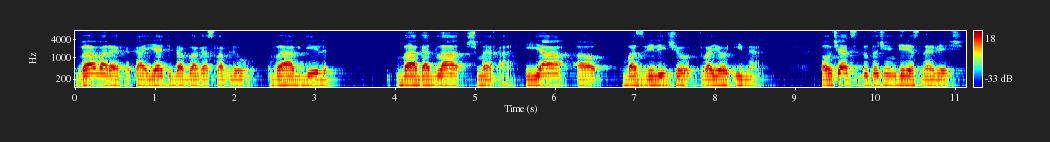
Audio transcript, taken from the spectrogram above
Ваварехаха, я тебя благословлю. Вагдиль, вагадла шмеха. И я э, возвеличу твое имя. Получается тут очень интересная вещь.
